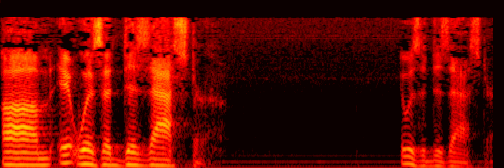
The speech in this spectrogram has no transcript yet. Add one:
Um, it was a disaster. It was a disaster.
